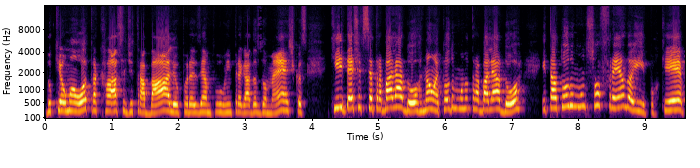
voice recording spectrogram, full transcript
do que uma outra classe de trabalho, por exemplo, empregadas domésticas, que deixa de ser trabalhador. Não, é todo mundo trabalhador e está todo mundo sofrendo aí, porque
